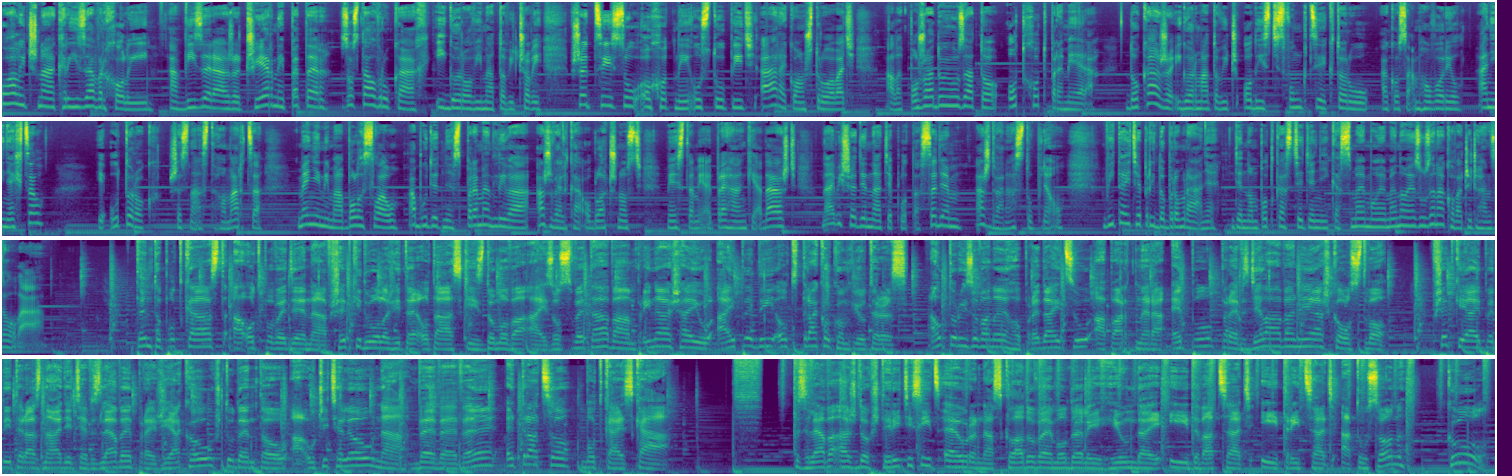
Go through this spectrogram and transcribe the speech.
Koaličná kríza vrcholí a vyzerá, že Čierny Peter zostal v rukách Igorovi Matovičovi. Všetci sú ochotní ustúpiť a rekonštruovať, ale požadujú za to odchod premiéra. Dokáže Igor Matovič odísť z funkcie, ktorú, ako sám hovoril, ani nechcel? Je útorok, 16. marca. Meniny má Boleslav a bude dnes premedlivá až veľká oblačnosť, miestami aj prehánky a dážď, najvyššia denná teplota 7 až 12 stupňov. Vítajte pri Dobrom ráne. V dennom podcaste denníka Sme moje meno je Zuzana Kovačič-Hanzelová. Tento podcast a odpovede na všetky dôležité otázky z domova aj zo sveta vám prinášajú iPady od Traco Computers, autorizovaného predajcu a partnera Apple pre vzdelávanie a školstvo. Všetky iPady teraz nájdete v zľave pre žiakov, študentov a učiteľov na www.etraco.sk. Zľava až do 4000 eur na skladové modely Hyundai i20, i30 a Tucson? Cool!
